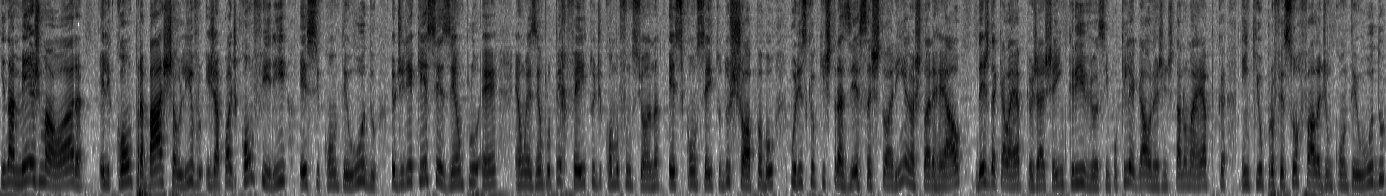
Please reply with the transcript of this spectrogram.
e na mesma hora ele compra, baixa o livro e já pode conferir esse conteúdo, eu diria que esse exemplo é, é um exemplo perfeito de como funciona esse conceito do shoppable. Por isso que eu quis trazer essa historinha, uma história real. Desde aquela época eu já achei incrível, assim, pô, que legal, né? A gente tá numa época em que o professor fala de um conteúdo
